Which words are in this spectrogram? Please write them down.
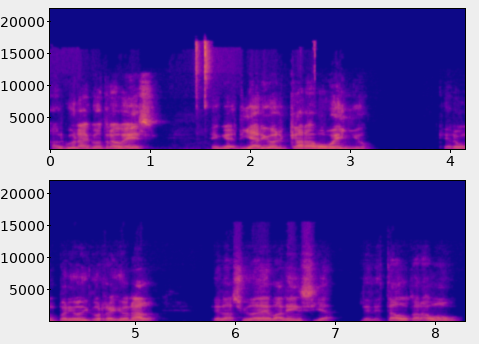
alguna que otra vez en el diario El Carabobeño, que era un periódico regional de la ciudad de Valencia, del estado Carabobo,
